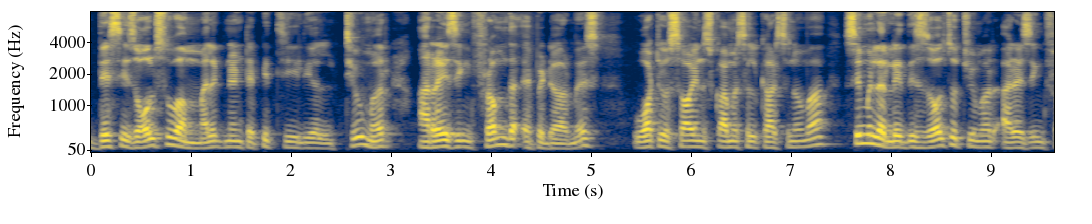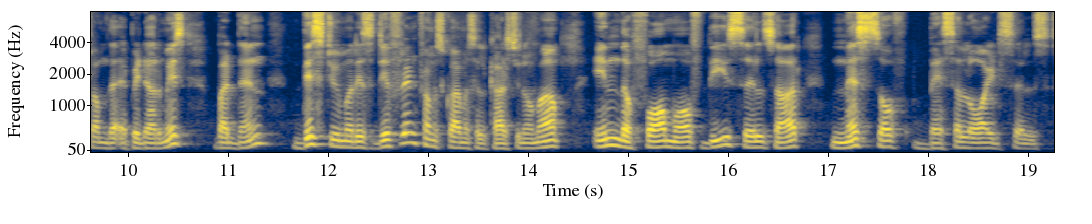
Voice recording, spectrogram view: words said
This is also a malignant epithelial tumor arising from the epidermis. What you saw in squamous cell carcinoma, similarly, this is also tumor arising from the epidermis, but then this tumor is different from squamous cell carcinoma in the form of these cells are nests of basaloid cells.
